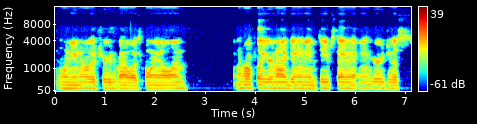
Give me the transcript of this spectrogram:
when you know the truth about what's going on, and hopefully you're not getting in a deep state of anger, just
